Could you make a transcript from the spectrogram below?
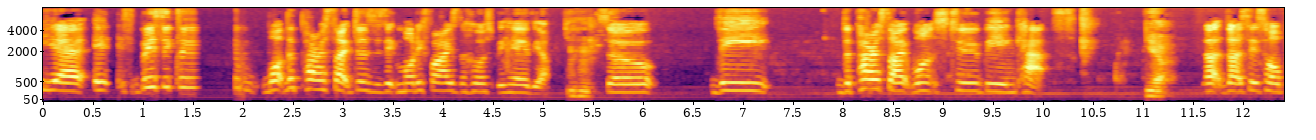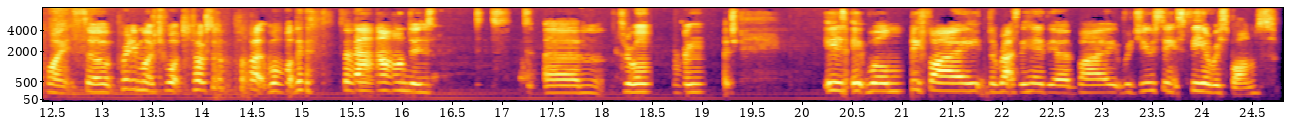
yeah, it's basically what the parasite does is it modifies the host behavior. Mm-hmm. So the the parasite wants to be in cats. Yeah. That that's its whole point. So pretty much what toxoplasma what they found is um, through all research is it will modify the rat's behavior by reducing its fear response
